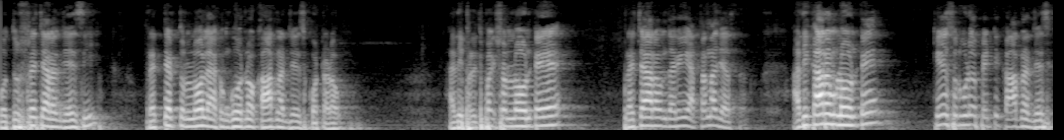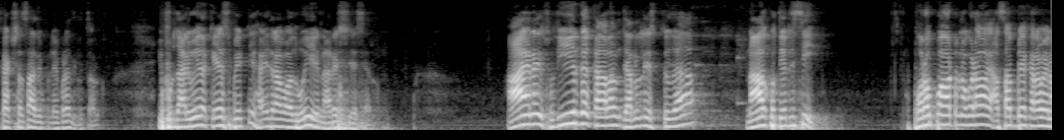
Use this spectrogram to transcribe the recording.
ఓ దుష్ప్రచారం చేసి ప్రత్యర్థుల్లో లేక ఇంకోరినో కార్నర్ చేసి కొట్టడం. అది ప్రతిపక్షంలో ఉంటే ప్రచారం జరిగి అట్టన్నా చేస్తారు. అధికారంలో ఉంటే కేసులు కూడా పెట్టి కార్నర్ చేసి కక్ష సాధింపులే కూడా దిగుతాడు ఇప్పుడు దాని మీద కేసు పెట్టి హైదరాబాద్ పోయి ఈయన అరెస్ట్ చేశారు. ఆయన సుదీర్ఘకాలం జర్నలిస్టుగా నాకు తెలిసి పొరపాటున కూడా అసభ్యకరమైన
